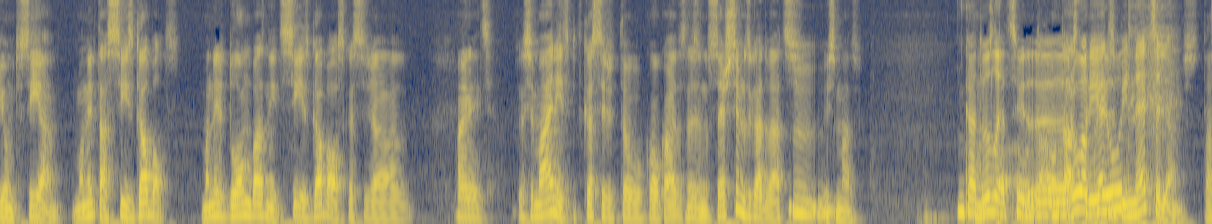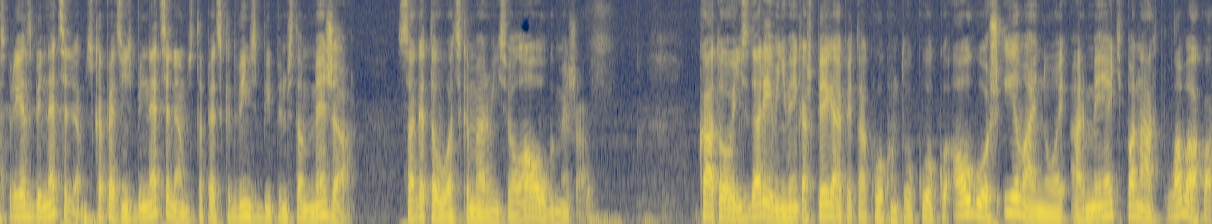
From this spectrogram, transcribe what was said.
jumta sijām. Man ir tās sijas gabals. Man ir doma baznīcas sijas gabals, kas ir. Mainīts. Tas ir mainīts, bet kas ir kaut kāds, nezinu, 600 gadu vecs mm. vismaz. Kā tu uzliec, un, un, un tās spriedzes bija neceļamas. Tās spriedzes bija neceļamas. Kāpēc viņas bija neceļamas? Tāpēc, ka viņas bija pirms tam mežā sagatavotas, kamēr viņas vēl auga mežā. Kā to viņas darīja? Viņi vienkārši piegāja pie tā koka un to koku augoši ievainoja ar mērķi panākt labāku,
